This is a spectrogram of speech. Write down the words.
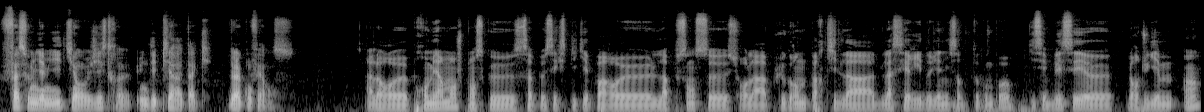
face au Miami Heat qui enregistre euh, une des pires attaques de la conférence. Alors, premièrement, je pense que ça peut s'expliquer par l'absence sur la plus grande partie de la, de la série de Yannis Antetokounmpo, qui s'est blessé lors du game 1,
